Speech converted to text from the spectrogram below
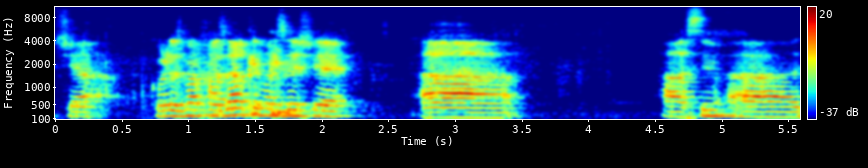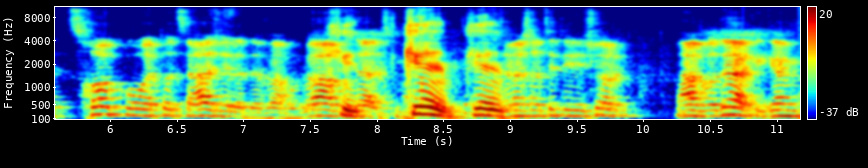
שכל הזמן חזרתם על זה שהצחוק הוא התוצאה של הדבר, הוא לא העבודה עצמה. כן, כן. זה מה שרציתי לשאול, מה העבודה? כי גם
